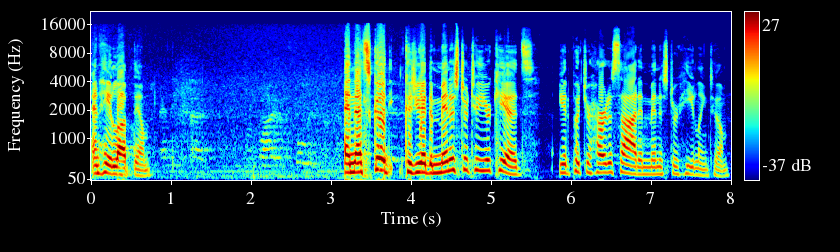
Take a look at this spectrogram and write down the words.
And he loved them. and he had provided fully for them. And that's good because you had to minister to your kids. You had to put your hurt aside and minister healing to them.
